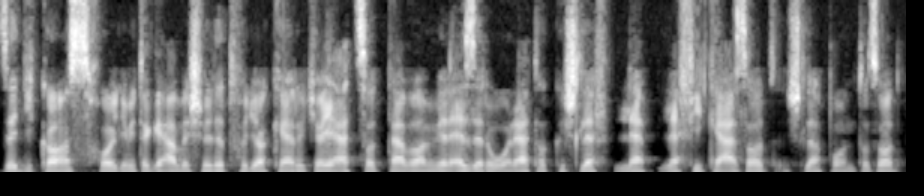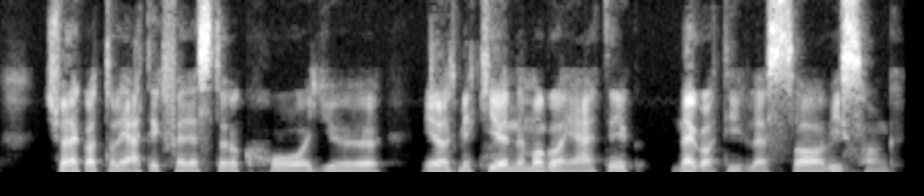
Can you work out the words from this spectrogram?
Az egyik az, hogy amit a Gábor is mondott, hogy akár, hogyha játszottál valamivel ezer órát, akkor is le, le, lefikázod és lepontozod, és főleg attól a játékfejlesztők, hogy mielőtt még kijönne maga a játék, negatív lesz a visszhang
